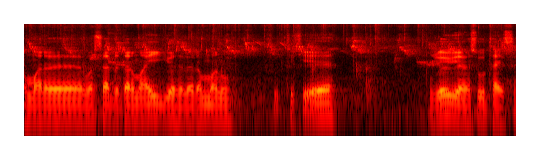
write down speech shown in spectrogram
અમારે વરસાદ અત્યારમાં આવી ગયો છે એટલે રમવાનું. શું થશે જોઈએ હવે શું થાય છે.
